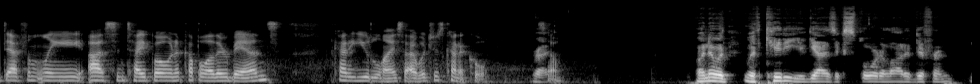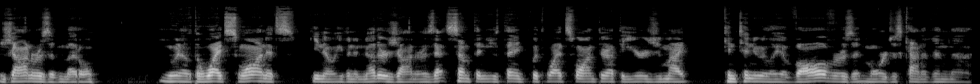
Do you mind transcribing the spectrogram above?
definitely us and Type O and a couple other bands kind of utilize that which is kind of cool Right. so I know with, with Kittie, you guys explored a lot of different genres of metal. You know, with the White Swan, it's, you know, even another genre. Is that something you think with White Swan throughout the years you might continually evolve, or is it more just kind of in the,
